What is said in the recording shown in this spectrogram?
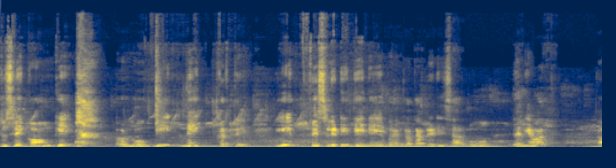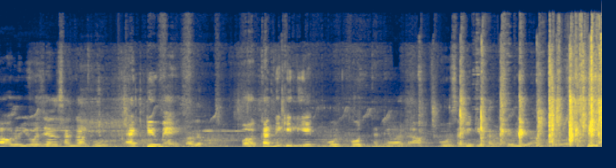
दूसरे गांव के अ, लोग भी नहीं करते ये फैसिलिटी देने पर प्रताप रेड्डी सर को धन्यवाद और युवा संघ को एक्टिव में अ, करने के लिए बहुत बहुत धन्यवाद आपको सभी की तरफ से मेरा शुक्रिया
